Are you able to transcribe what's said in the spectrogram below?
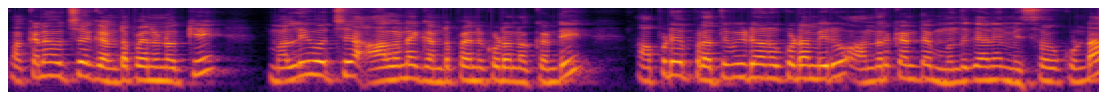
పక్కనే వచ్చే గంట పైన నొక్కి మళ్ళీ వచ్చే ఆలనే గంట పైన కూడా నొక్కండి. అప్పుడే ప్రతి వీడియోను కూడా మీరు అందరికంటే ముందుగానే మిస్ అవ్వకుండా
